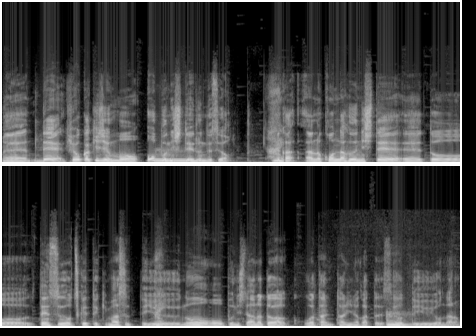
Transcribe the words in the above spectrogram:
えー、で評価基準もオープンにしているんですよ。はい、あのこんな風にして、えーと、点数をつけてきますっていうのをオープンにして、はい、あなたはここが足りなかったですよっていうようなのを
